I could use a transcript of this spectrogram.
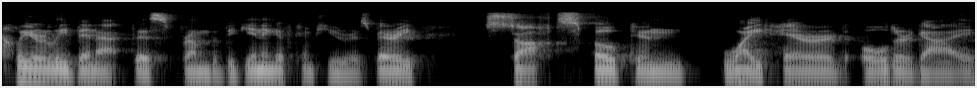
clearly been at this from the beginning of computers, very soft spoken, white haired, older guy,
